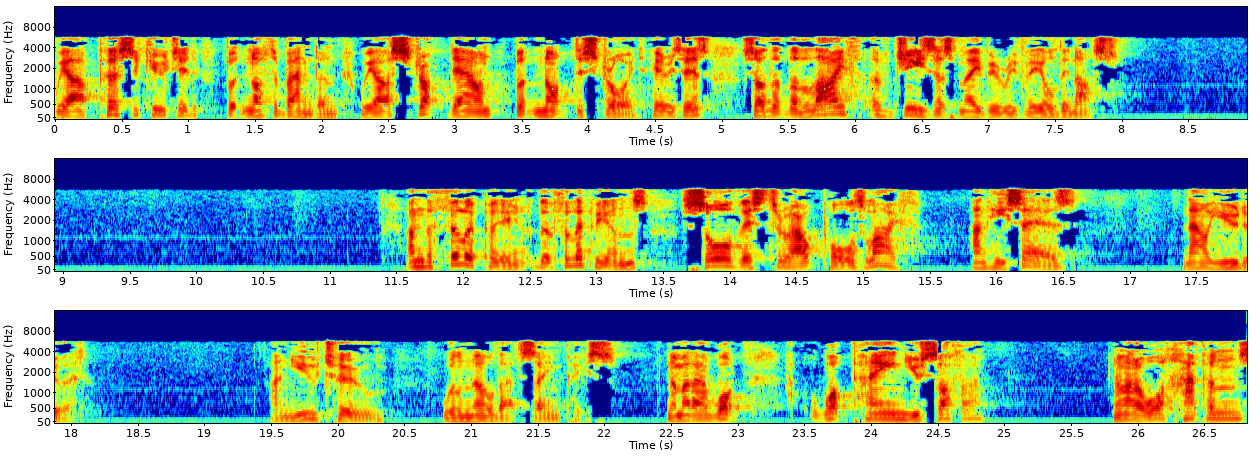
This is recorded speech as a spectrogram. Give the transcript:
We are persecuted, but not abandoned. We are struck down, but not destroyed. Here it is, so that the life of Jesus may be revealed in us. And the, the Philippians saw this throughout Paul's life. And he says, Now you do it. And you too will know that same peace. No matter what, what pain you suffer, no matter what happens,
